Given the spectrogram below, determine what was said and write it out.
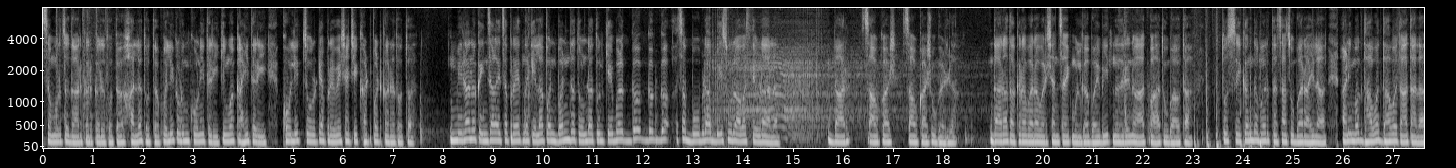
समोरचं दार करकरत होतं हालत होतं पलीकडून कोणीतरी किंवा काहीतरी खोलीत चोरट्या प्रवेशाची खटपट करत होतं. मीरानं किंचाळायचा प्रयत्न केला पण बंद तोंडातून केवळ ग ग ग असा बोबडा बेसूर आवाज तेवढा आला. दार सावकाश सावकाश उघडलं. दारात अकरा बारा वर्षांचा एक मुलगा भयभीत नजरेनं आत पाहत उभा होता. तो सेकंदभर तसाच उभा राहिला आणि मग धावत धावत आत आला.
